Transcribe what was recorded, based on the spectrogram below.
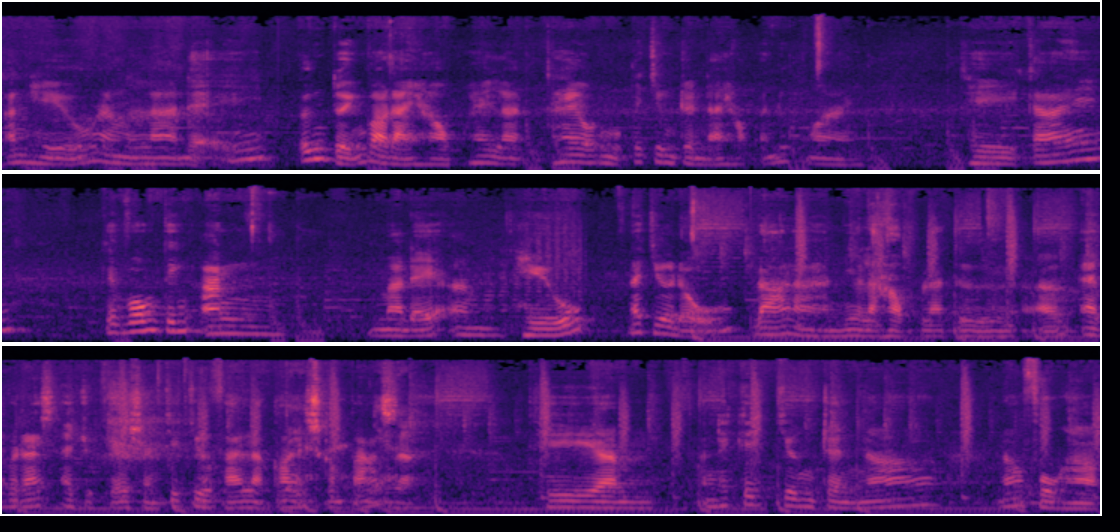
anh hiểu rằng là để ứng tuyển vào đại học hay là theo một cái chương trình đại học ở nước ngoài thì cái cái vốn tiếng Anh mà để um, hiểu nó chưa đủ. Đó là như là học là từ ở Everest Education chứ chưa phải là College Compass. yeah. thì um, anh thấy cái chương trình nó nó phù hợp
